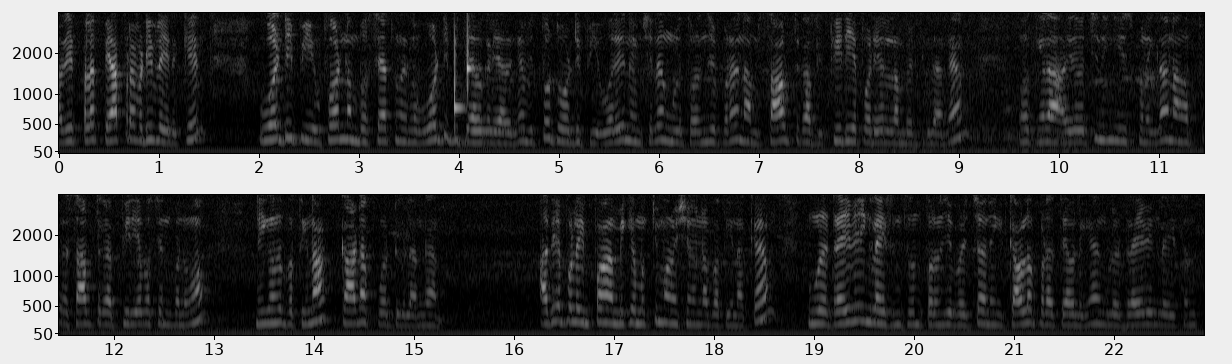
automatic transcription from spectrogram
அதே போல் பேப்பர் வடிவில் இருக்குது ஓடிபி ஃபோன் நம்பர் சேர்த்தனதில் ஓடிபி தேவை கிடையாதுங்க. வித்தவுட் ஓடிபி ஒரே நிமிஷத்தில் உங்களுக்கு தொலைஞ்சு போனால் நம்ம சாஃப்ட் காப்பி பிடிஎஃப் வடிவில் நம்ம எடுத்துக்கலாங்க. ஓகேங்களா? இதை வச்சு நீங்கள் யூஸ் பண்ணிக்கலாம். நாங்கள் சாஃப்ட் காப்பி பிடிஎஃபாக சென்ட் பண்ணுவோம். நீங்கள் வந்து பார்த்தீங்கன்னா கார்டாக போட்டுக்கலாங்க. அதே போல் இப்போ மிக முக்கியமான விஷயம் என்ன பார்த்தீங்கன்னாக்கா உங்களோட டிரைவிங் லைசன்ஸ் வந்து தொலைஞ்சு போயிடுச்சா நீங்கள் கவலைப்பட தேவையில்லைங்க. உங்களோட driving licence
